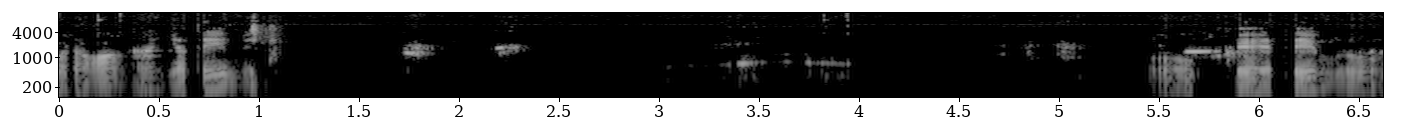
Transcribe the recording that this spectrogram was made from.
nó có đỏ hả? Giờ tím đi. Ok, tím luôn.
